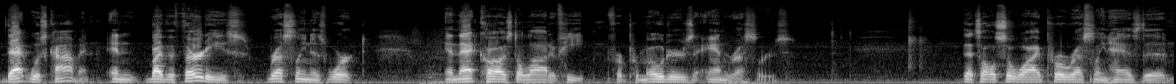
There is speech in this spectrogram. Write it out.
that was common. And by the 30s, wrestling has worked. And that caused a lot of heat for promoters and wrestlers. That's also why pro wrestling has the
